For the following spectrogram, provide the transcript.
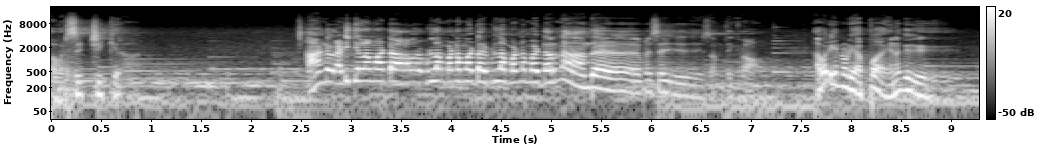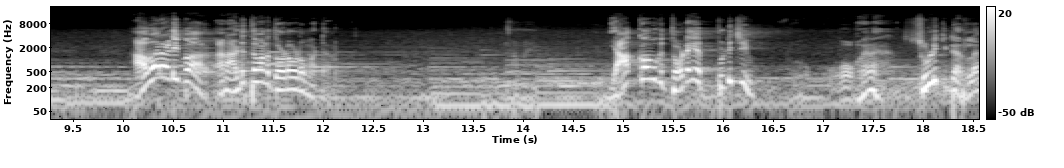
அவர் சிக்ஷிக்கிறார். ஆண்டவர் அடிக்கலாம் மாட்டார் அவர் இப்படிலாம் பண்ண மாட்டார் இப்படிலாம் பண்ண மாட்டார்னா அந்த மெசேஜ் சம்திங் ராங் அவர் என்னுடைய அப்பா எனக்கு அவர் அடிப்பார் ஆனா அடுத்தவனை தொட விட மாட்டார். யாக்கோவுக்கு தொடைய பிடிச்சு ஓ, என்ன, சுளுக்கிட்டார்ல?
